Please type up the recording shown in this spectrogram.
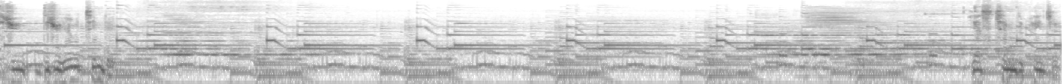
Did you did you hear what Tim did? Yes, Tim the painter.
